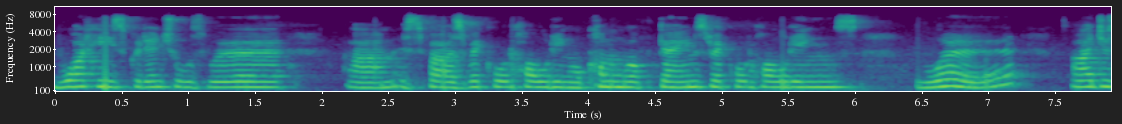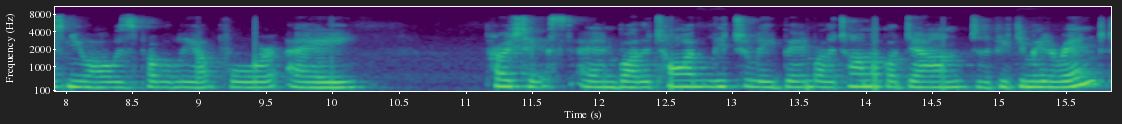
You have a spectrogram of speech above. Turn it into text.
what his credentials were um, as far as record holding or Commonwealth Games record holdings were. I just knew I was probably up for a protest. And by the time, literally, Ben, by the time I got down to the 50 metre end,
